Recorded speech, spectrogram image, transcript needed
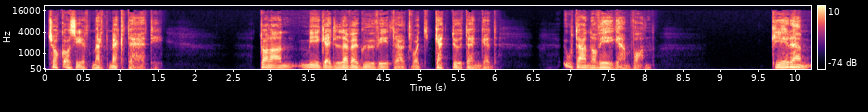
Csak azért, mert megteheti. Talán még egy levegővételt, vagy kettőt enged. Utána végem van. Kérem,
